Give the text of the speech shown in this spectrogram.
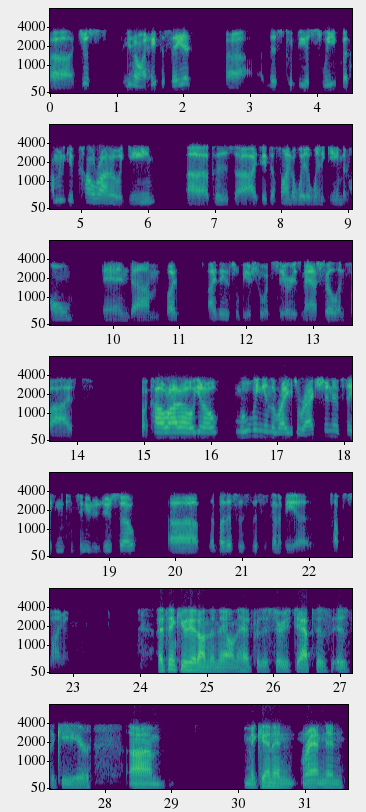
Uh, just, you know, I hate to say it, uh, this could be a sweep, but I'm going to give Colorado a game because uh, uh, I think they'll find a way to win a game at home. And um, but I think this will be a short series. Nashville in five, but Colorado, you know, moving in the right direction if they can continue to do so. Uh, but this is this is going to be a tough assignment. I think you hit on the nail on the head for this series. Depth is is the key here. Um, MacKinnon, Rantanen,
